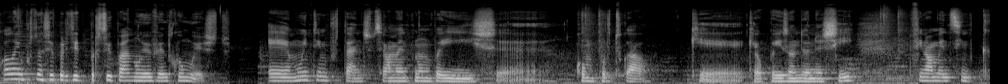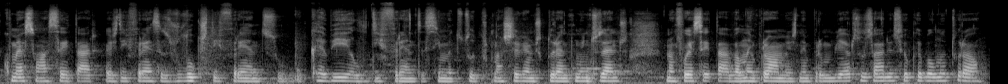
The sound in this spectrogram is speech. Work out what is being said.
Qual é a importância para ti de participar num evento como este? É muito importante, especialmente num país uh, como Portugal, que é, que é o país onde eu nasci. Finalmente sinto que começam a aceitar as diferenças, os looks diferentes, o, o cabelo diferente acima de tudo, porque nós sabemos que durante muitos anos não foi aceitável nem para homens nem para mulheres usarem o seu cabelo natural,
